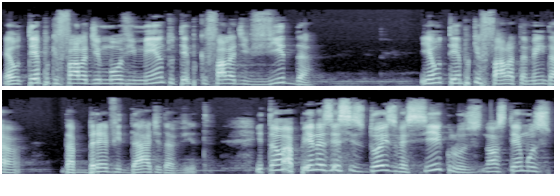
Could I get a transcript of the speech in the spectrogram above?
É um tempo que fala de movimento, um tempo que fala de vida. E é um tempo que fala também da, da brevidade da vida. Então, apenas esses dois versículos, nós temos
